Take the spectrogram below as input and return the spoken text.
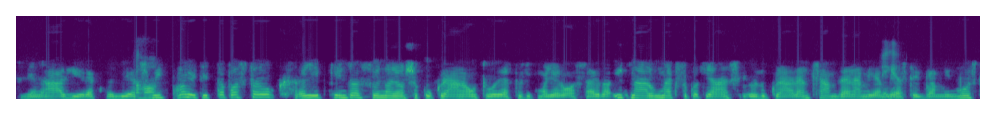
ilyen álhírek vagy ilyesmi. Aha. Amit itt tapasztalok egyébként az, hogy nagyon sok ukrán autó érkezik Magyarországra. Itt nálunk megszokott jelenség az ukrán rendszám, de nem ilyen Igen. mértékben, mint most.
